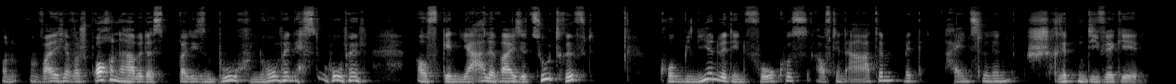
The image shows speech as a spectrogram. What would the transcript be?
Und weil ich ja versprochen habe, dass bei diesem Buch Nomen est Omen auf geniale Weise zutrifft, kombinieren wir den Fokus auf den Atem mit einzelnen Schritten, die wir gehen.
